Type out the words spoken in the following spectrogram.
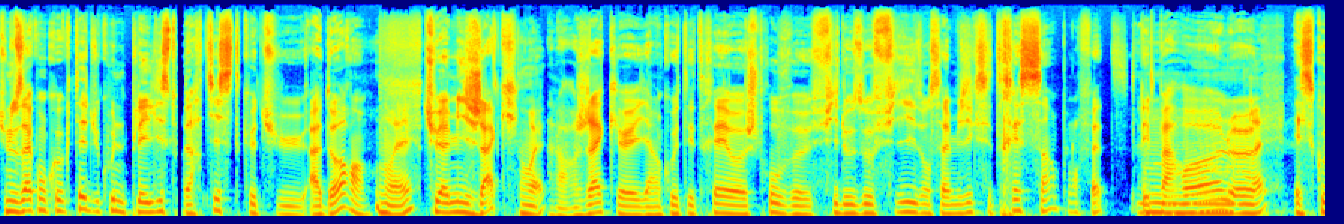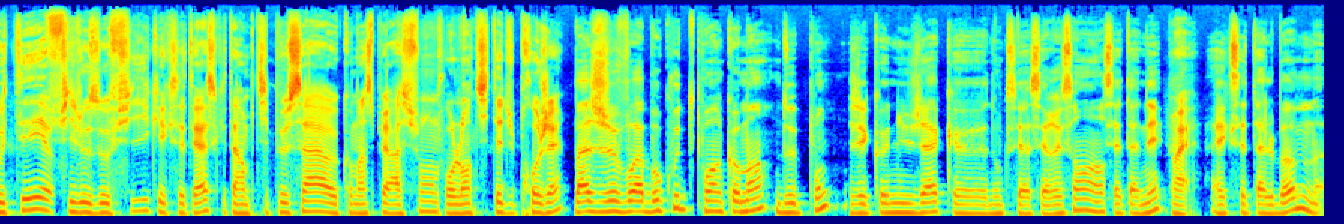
Tu nous as concocté du coup une playlist d'artistes que tu adores. Ouais. Tu as mis Jacques. Ouais. Alors Jacques, euh, il y a un côté très, euh, je trouve, euh, philosophie dans sa musique. C'est très simple en fait. Les Mmh, paroles, euh, ouais. et ce côté philosophique, etc. Est-ce que tu as un petit peu ça comme inspiration pour l'entité du projet? Bah, je vois beaucoup de points communs, de ponts. J'ai connu Jacques, donc c'est assez récent, hein, cette année, avec cet album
